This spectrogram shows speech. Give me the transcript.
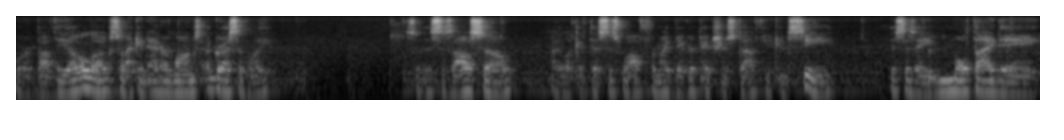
We're above the yellow lug, so I can enter longs aggressively. So this is also, I look at this as well for my bigger picture stuff. You can see this is a multi-day.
